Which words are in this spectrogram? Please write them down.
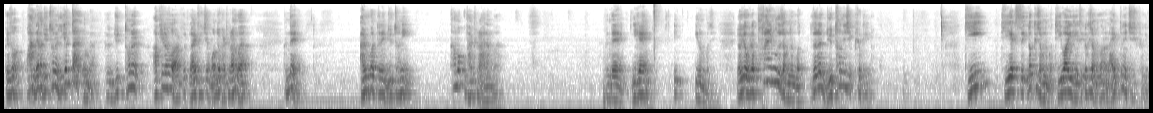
그래서 와 내가 뉴턴을 이겼다 이런 거야. 그 뉴턴을 앞질러서 라이프- 라이프니츠가 먼저 발표를 한 거야. 근데 알고 봤더니 뉴턴이 까먹고 발표를 안 한 거야. 근데 이게 이, 이런 거지. 여기가 우리가 prime으로 적는 것들은 뉴턴식 표기예요. d, dx 이렇게 적는 거, dy, dx 이렇게 적는 거는 라이프니츠식 표기입니다.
